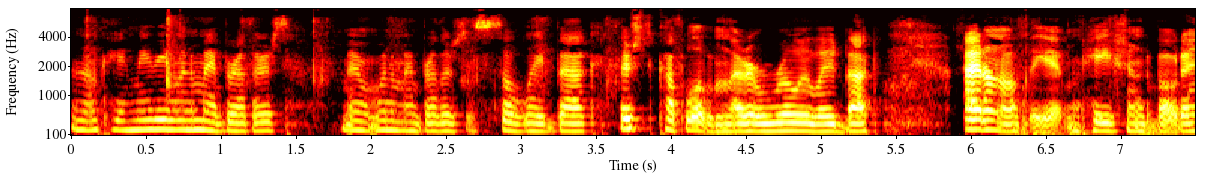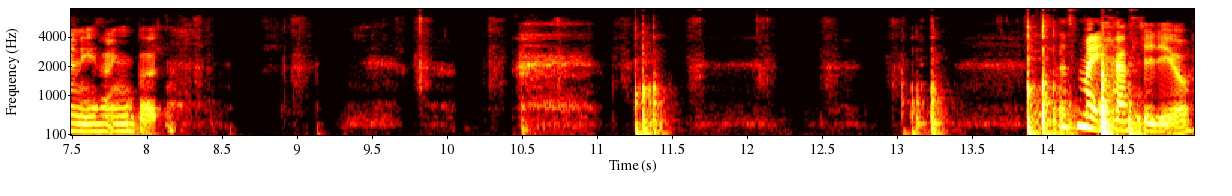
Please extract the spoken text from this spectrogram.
And okay, maybe one of my brothers, one of my brothers is so laid back. There's a couple of them that are really laid back. I don't know if they get impatient about anything, but this might have to do.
